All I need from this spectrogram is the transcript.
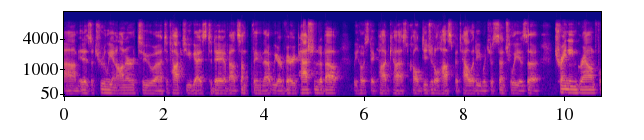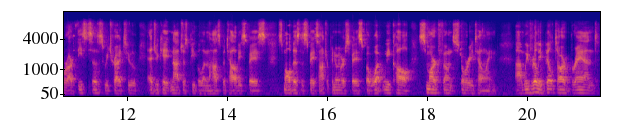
Um, it is a truly an honor to uh, to talk to you guys today about something that we are very passionate about. We host a podcast called Digital Hospitality, which essentially is a training ground for our thesis. We try to educate not just people in the hospitality space, small business space, entrepreneur space, but what we call smartphone storytelling. Um, we've really built our brand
